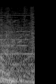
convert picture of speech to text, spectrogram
Come on!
